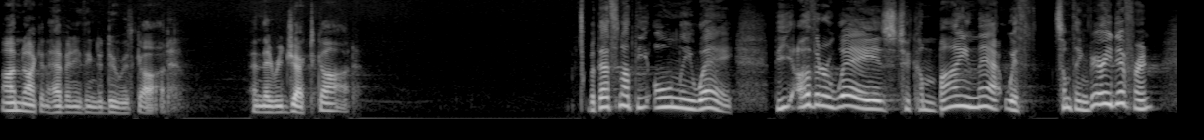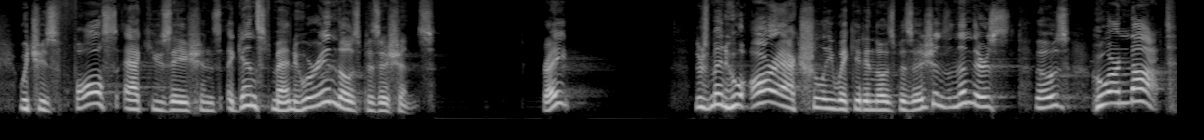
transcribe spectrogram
I'm not going to have anything to do with God. And they reject God. But that's not the only way. The other way is to combine that with something very different, which is false accusations against men who are in those positions right? There's men who are actually wicked in those positions, and then there's those who are not,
